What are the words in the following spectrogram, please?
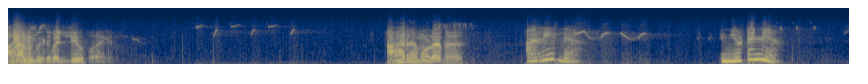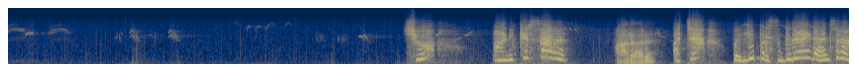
അതാണ് വീട്. വലിയ ഉപകാരം. ആരാ മോളേത് അറിയില്ല. ഇങ്ങോട്ട് തന്നെയാ. ഷോ പണിക്കർ സാറ്. ആരാര്? അച്ഛാ വലിയ പ്രസിദ്ധനായ ഡാൻസറാ.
